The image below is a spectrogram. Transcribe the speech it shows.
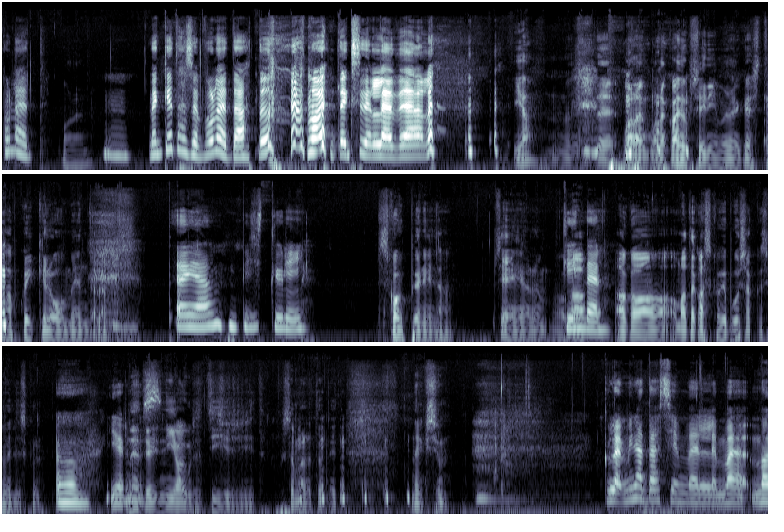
oled? olen mm.. no keda sa pole tahtnud ma ütleks selle peale jah, et ma olen, ma olen kahjuks inimene, kes tahab kõiki loomi endale. jah, vist küll. skorpioni ei taha see ei ole. kindel. aga Madagaskari pussakas meeldis küll oh,. Need olid nii armsad sisisid, kas sa mäletad neid, eks ju kuule, mina tahtsin veel, ma, ma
